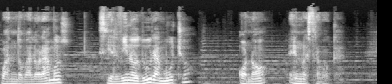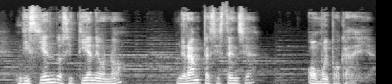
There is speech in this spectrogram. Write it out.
cuando valoramos si el vino dura mucho o no en nuestra boca, diciendo si tiene o no gran persistencia o muy poca de ella.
